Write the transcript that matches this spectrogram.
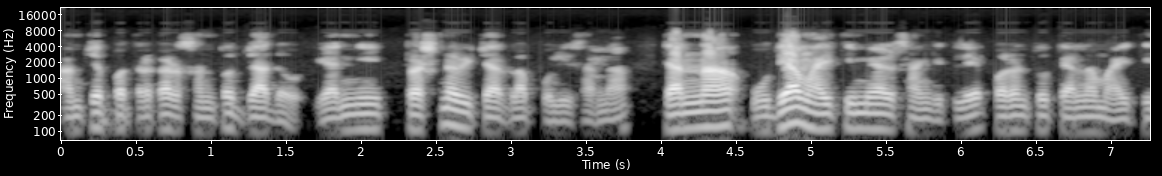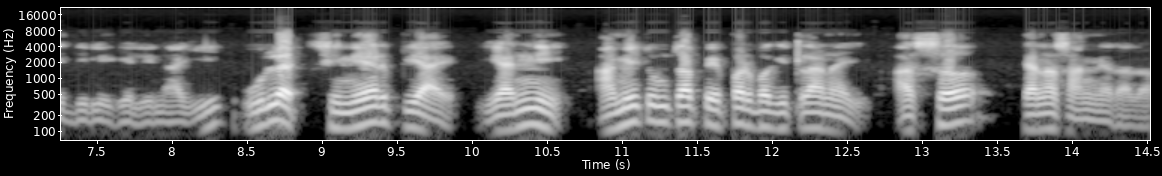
आमचे पत्रकार संतोष जाधव यांनी प्रश्न विचारला पोलिसांना. त्यांना उद्या माहिती मिळेल सांगितले परंतु त्यांना माहिती दिली गेली नाही. उलट सिनियर पी आय यांनी आम्ही तुमचा पेपर बघितला नाही असं त्यांना सांगण्यात आलं.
